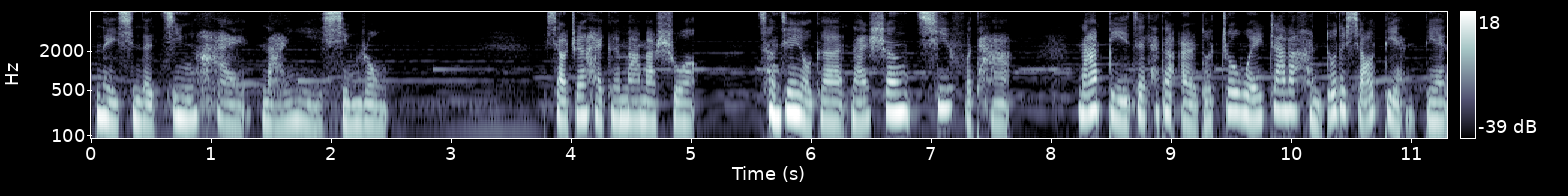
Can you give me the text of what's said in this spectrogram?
内心的惊骇难以形容。小珍还跟妈妈说，曾经有个男生欺负她，拿笔在她的耳朵周围扎了很多的小点点。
